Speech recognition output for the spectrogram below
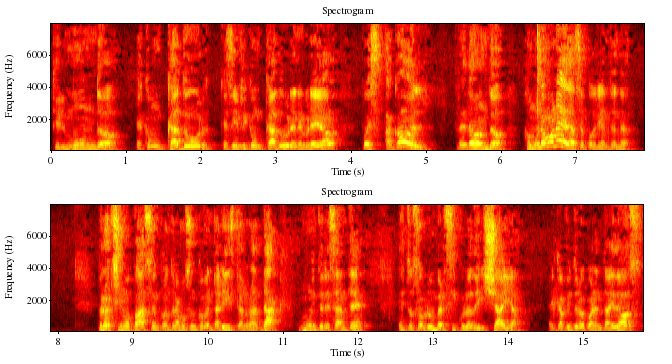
que el mundo es como un kadur, que significa un kadur en hebreo, pues akol, redondo, como una moneda se podría entender. Próximo paso, encontramos un comentarista, el Radak, muy interesante, esto sobre un versículo de Ishaya, el capítulo 42,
